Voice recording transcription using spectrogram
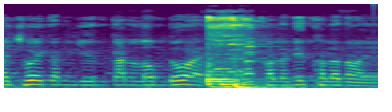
มาช่วยกันยืนกันลมด้วยคนละนิดคนละหน่อย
